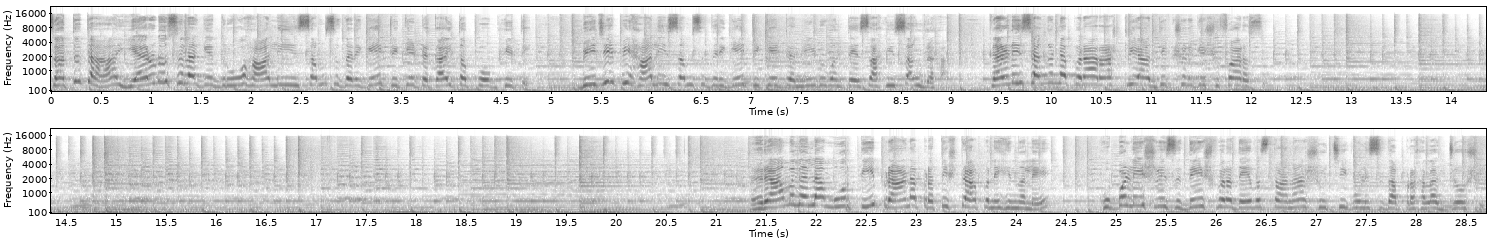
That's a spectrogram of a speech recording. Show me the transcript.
ಸತತ ಎರಡು ಸಲ ಗೆದ್ರು ಹಾಲಿ ಸಂಸದರಿಗೆ ಟಿಕೆಟ್ ಕೈತಪ್ಪೋ ಭೀತಿ. ಬಿಜೆಪಿ ಹಾಲಿ ಸಂಸದರಿಗೆ ಟಿಕೆಟ್ ನೀಡುವಂತೆ ಸಹಿ ಸಂಗ್ರಹ. ಕರಡಿ ಸಂಗಣ್ಣ ಪರ ರಾಷ್ಟ್ರೀಯ ಅಧ್ಯಕ್ಷರಿಗೆ ಶಿಫಾರಸು. ರಾಮಲಲ್ಲಾ ಮೂರ್ತಿ ಪ್ರಾಣ ಪ್ರತಿಷ್ಠಾಪನೆ ಹಿನ್ನೆಲೆ ಹುಬ್ಬಳ್ಳಿ ಶ್ರೀ ಸಿದ್ದೇಶ್ವರ ದೇವಸ್ಥಾನ ಶುಚಿಗೊಳಿಸಿದ ಪ್ರಹ್ಲಾದ್ ಜೋಶಿ.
